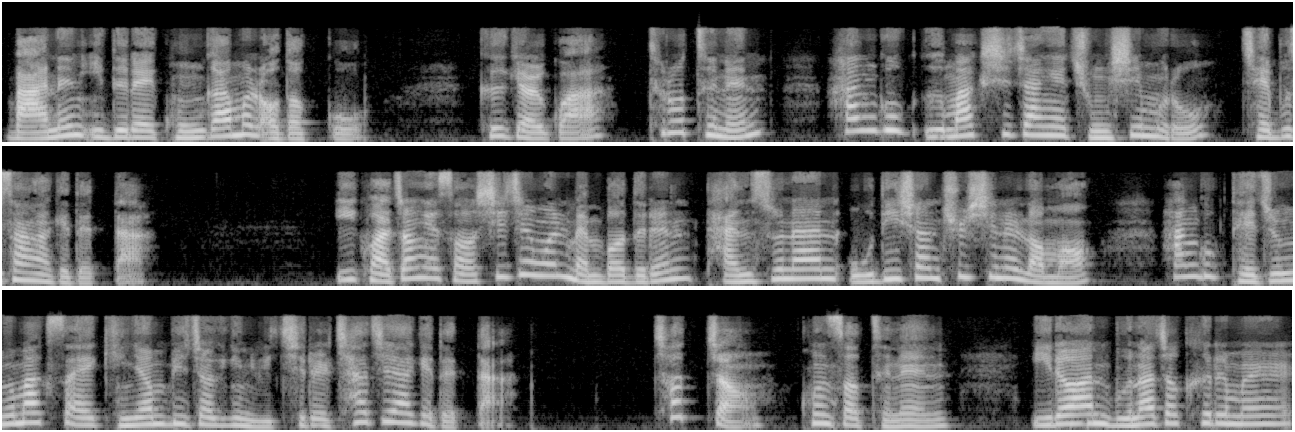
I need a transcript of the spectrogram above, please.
많은 이들의 공감을 얻었고 그 결과 트로트는 한국 음악 시장의 중심으로 재부상하게 됐다. 이 과정에서 시즌1 멤버들은 단순한 오디션 출신을 넘어 한국 대중음악사의 기념비적인 위치를 차지하게 됐다. 첫정 콘서트는 이러한 문화적 흐름을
